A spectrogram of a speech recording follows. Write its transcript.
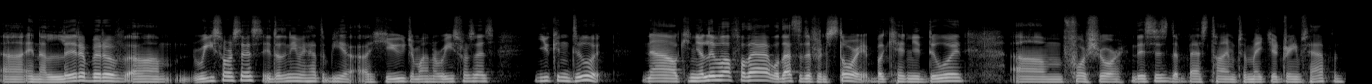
uh, and a little bit of um, resources, it doesn't even have to be a, a huge amount of resources. You can do it. Now, can you live off of that? Well, that's a different story. But can you do it? Um, for sure. This is the best time to make your dreams happen.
